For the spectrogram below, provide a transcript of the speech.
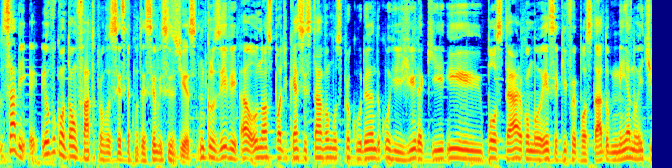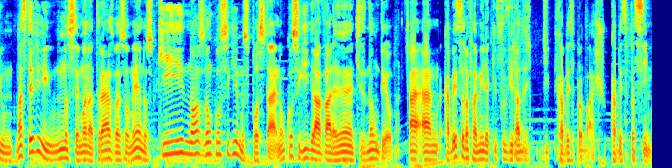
sabe, eu vou contar um fato para vocês que aconteceu esses dias. Inclusive, ah, o nosso podcast estávamos procurando corrigir aqui e postar, como esse aqui foi postado meia-noite um. Mas teve uma semana atrás, mais ou menos, que nós nós não conseguimos postar, não consegui gravar antes, não deu. A, a cabeça da família aqui foi virada de, cabeça para baixo, cabeça para cima,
